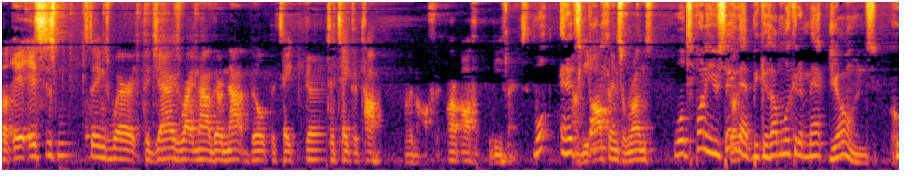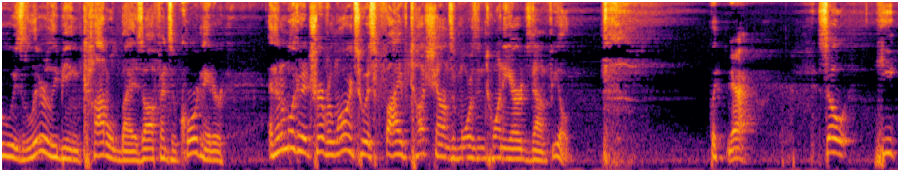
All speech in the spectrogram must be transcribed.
it, it's just things where the Jags right now they're not built to take to take the top of an offense or off the defense. Well, and it's uh, the funny. offense runs. Well, it's funny you say that because I'm looking at Mac Jones, who is literally being coddled by his offensive coordinator, and then I'm looking at Trevor Lawrence, who has five touchdowns of more than 20 yards downfield. like, Yeah, So he,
